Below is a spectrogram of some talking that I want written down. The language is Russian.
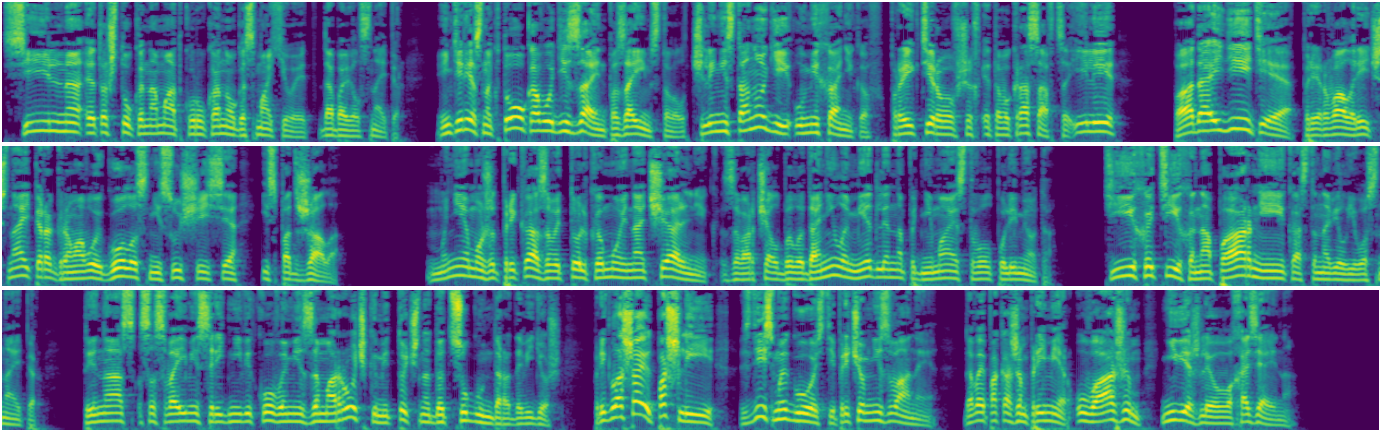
«Сильно эта штука на матку руконога смахивает», — добавил снайпер. «Интересно, кто у кого дизайн позаимствовал? Членистоногий у механиков, проектировавших этого красавца, или...» «Подойдите!» — прервал речь снайпера громовой голос, несущийся из-под жала. «Мне может приказывать только мой начальник», — заворчал было Данила, медленно поднимая ствол пулемета. «Тихо, тихо, напарник!» — остановил его снайпер. «Ты нас со своими средневековыми заморочками точно до Цугундера доведешь. Приглашают? Пошли! Здесь мы гости, причем незваные. Давай покажем пример, уважим невежливого хозяина».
